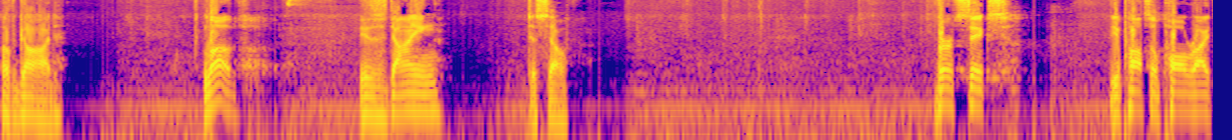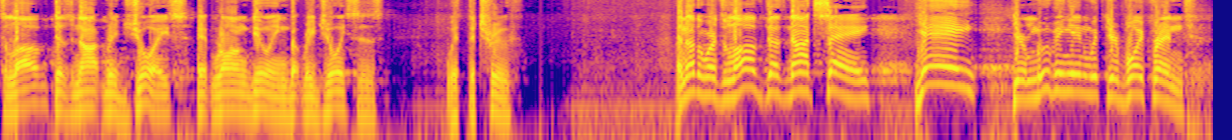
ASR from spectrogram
of God. Love is dying to self. Verse 6, the Apostle Paul writes, Love does not rejoice at wrongdoing, but rejoices with the truth. In other words, love does not say, Yay, you're moving in with your boyfriend.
